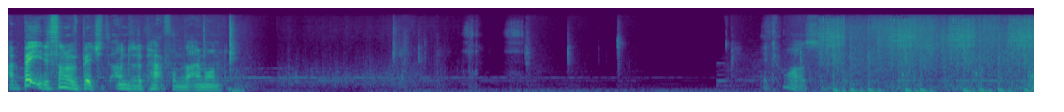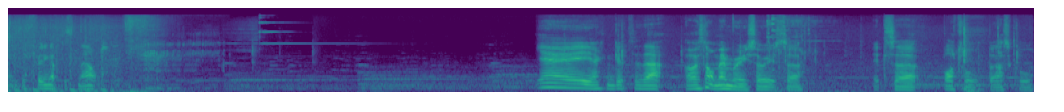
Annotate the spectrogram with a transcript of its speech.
I bet you the son of a bitch is under the platform that I'm on. It was. Right, just filling up the snout. Yay, I can get to that. Oh, it's not memory, so it's a, it's a bottle, but that's cool.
